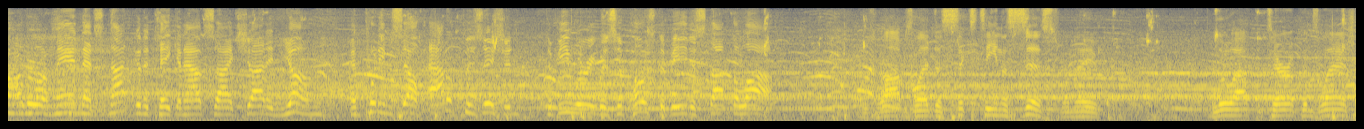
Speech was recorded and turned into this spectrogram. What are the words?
cover a man that's not going to take an outside shot in Young and put himself out of position to be where he was supposed to be to stop the lob. Those lobs led to 16 assists when they blew out the Terrapins last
